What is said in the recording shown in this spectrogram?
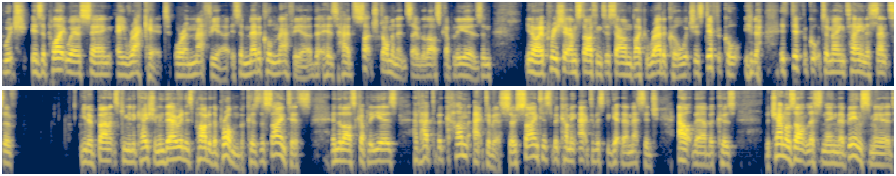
which is a polite way of saying a racket or a mafia. It's a medical mafia that has had such dominance over the last couple of years. And, you know, I appreciate I'm starting to sound like a radical, which is difficult. You know, it's difficult to maintain a sense of, you know, balanced communication. And therein is part of the problem because the scientists in the last couple of years have had to become activists. So scientists are becoming activists to get their message out there because the channels aren't listening, they're being smeared,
